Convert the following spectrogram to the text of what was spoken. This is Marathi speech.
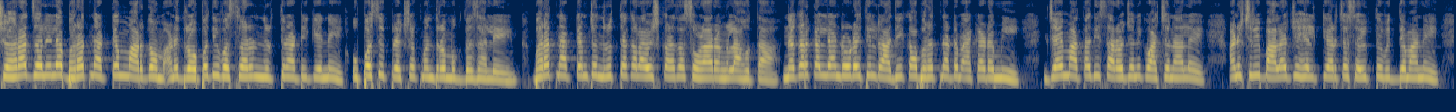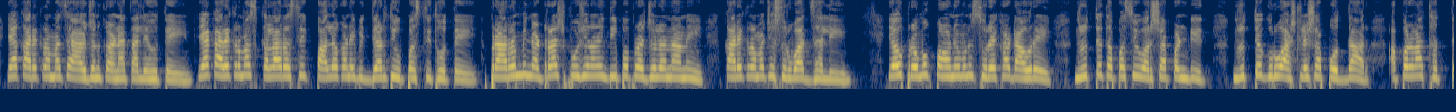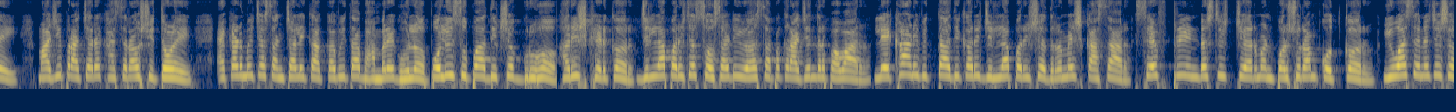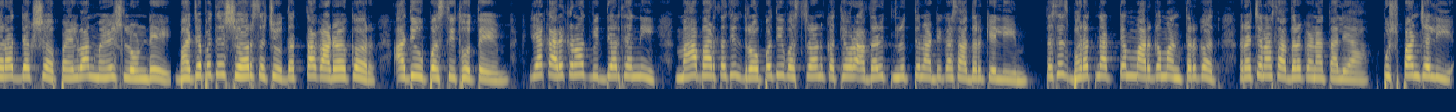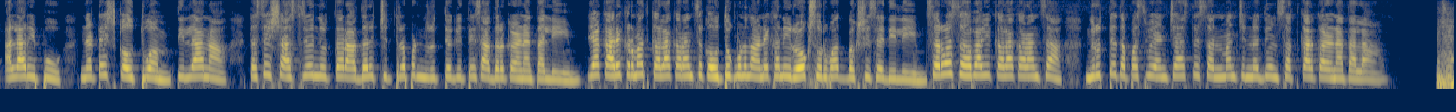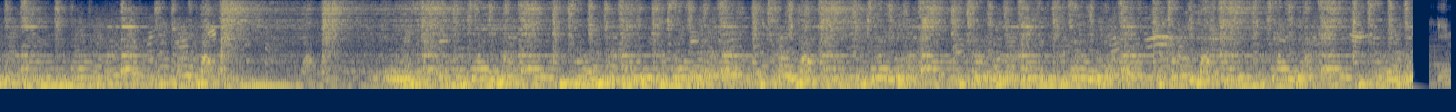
शहरात झालेल्या भरतनाट्यम मार्गम आणि द्रौपदी वस्त्रारण नृत्यनाटिकेने उपस्थित प्रेक्षक मंत्रमुग्ध झाले. भरतनाट्यमच्या नृत्य कलाविष्काराचा सोहळा रंगला होता. नगर कल्याण रोड येथील राधिका भरतनाट्यम अकॅडमी जय मातादी सार्वजनिक वाचनालय आणि श्री बालाजी हेल्थ केअरच्या संयुक्त विद्यमाने या कार्यक्रमाचे आयोजन करण्यात आले होते. या कार्यक्रमास कलारसिक पालक आणि विद्यार्थी उपस्थित होते. प्रारंभी नटराज पूजन आणि दीप प्रज्वलनाने कार्यक्रमाची सुरुवात झाली. या प्रमुख पाहुणे म्हणून सुरेखा डावरे नृत्य तपस्वी वर्षा पंडित नृत्यगुरू आश्लेषा पोद्दार अपर्णा थत्ते माजी प्राचार्य खासेराव शितोळे अकॅडमीच्या संचालिका कविता भांबरे घोलप पोलीस उपअधीक्षक गृह हरीश खेडकर जिल्हा परिषद सोसायटी व्यवस्थापक राजेंद्र पवार लेखा आणि वित्त अधिकारी Zilla Parishad Ramesh Kasar safe tree industries chairman Parshuram Kotkar युवा सेनेचे शहराध्यक्ष पहिलवान महेश लोंढे भाजपचे शहर सचिव दत्ता गाडळकर आदी उपस्थित होते. या कार्यक्रमात विद्यार्थ्यांनी महाभारतातील द्रौपदी वस्त्रण कथेवर आधारित नृत्य नाटिका सादर केली. तसेच भरतनाट्यम मार्गम अंतर्गत रचना सादर करण्यात आल्या. पुष्पांजली अलारिपू नटेश कौतवम तिलाना तसेच शास्त्रीय नृत्यावर आधारित चित्रपट नृत्यगीते सादर करण्यात आली. या कार्यक्रमात कलाकारांचे कौतुक म्हणून अनेकांनी रोख स्वरूपात बक्षिसे दिली. सर्व सहभागी कलाकारांचा नृत्य तपस्वी यांच्या हस्ते सन्मान चिन्ह देऊन सत्कार करण्यात आला. ई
